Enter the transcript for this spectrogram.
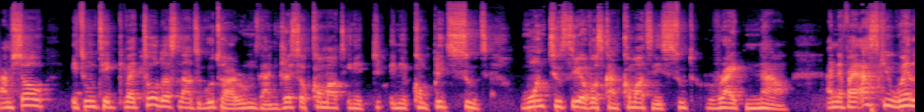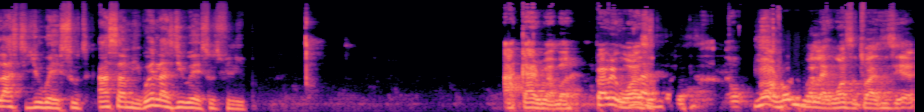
I'm sure it won't take. If I told us now to go to our rooms and dress or come out in a in a complete suit, one, two, three of us can come out in a suit right now. And if I ask you when last did you wear a suit, answer me. When last did you wear a suit, Philip? I can't remember. Probably once. yeah, I've only like once or twice this year.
